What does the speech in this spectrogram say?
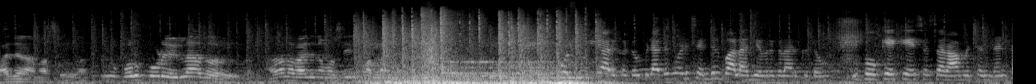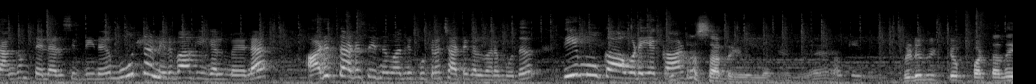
ராஜினாமா செய்வார் இவங்க பொறுப்போடு இல்லாதவர்கள் தான். அதனால ராஜினாமா செய்ய மாட்டாங்க. பொன்முடியா இருக்கட்டும் இல்ல அதுக்கு முன்னாடி செந்தில் பாலாஜி அவர்களா இருக்கட்டும் இப்போ K. K. S. S. R. Ramachandran Thangam Thennarasu இப்படின்னு மூத்த நிர்வாகிகள் மேல அடுத்து அடுத்து இந்த மாதிரி குற்றச்சாட்டுகள் வரும்போது திமுகவுடைய கார்டு குற்றச்சாட்டுகள் ஓகே விடுவிக்கப்பட்டதை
